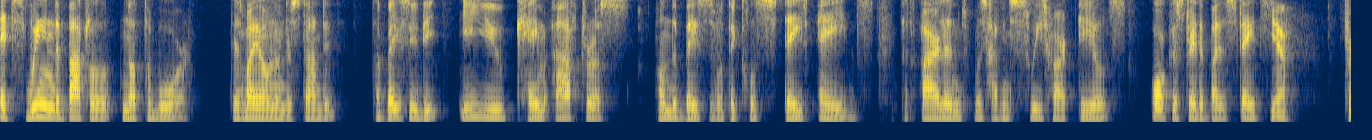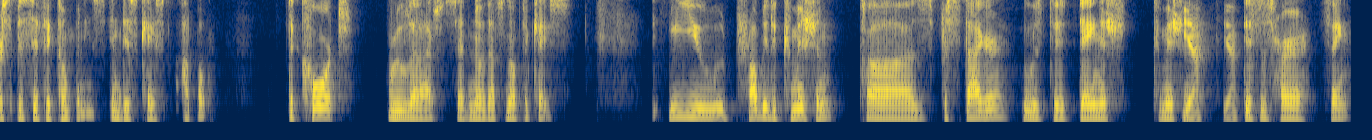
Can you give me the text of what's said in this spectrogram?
it's winning the battle, not the war, is my own understanding. That basically the EU came after us on the basis of what they call state aids, that Ireland was having sweetheart deals orchestrated by the states yeah. for specific companies, in this case, Apple. The court ruled that out, said, no, that's not the case. The EU, probably the Commission, because Vestager, who was the Danish Commission, Yeah. Yeah. this is her thing.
